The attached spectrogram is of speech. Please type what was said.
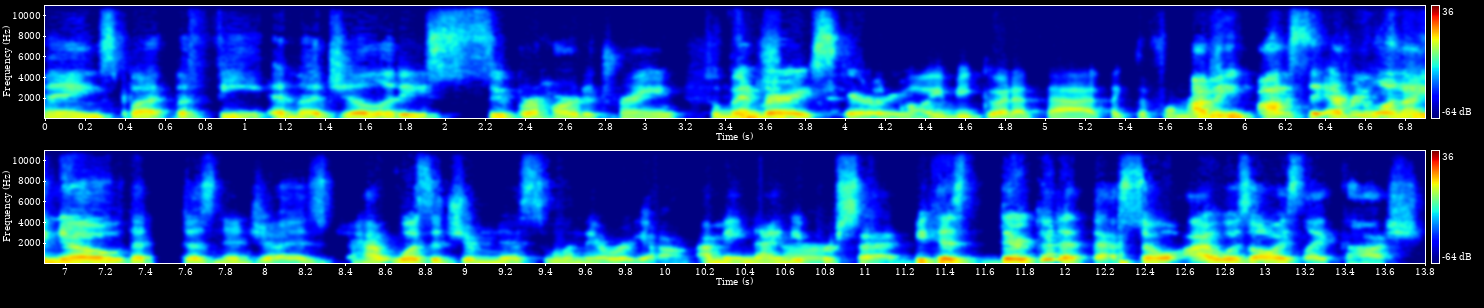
things but the feet and the agility super hard to train So and very gymnasts would scary Probably be good at that, like the former. I gym- mean, honestly, everyone I know that does ninja is was a gymnast when they were young. I mean, ninety percent because they're good at that. So I was always like, gosh,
